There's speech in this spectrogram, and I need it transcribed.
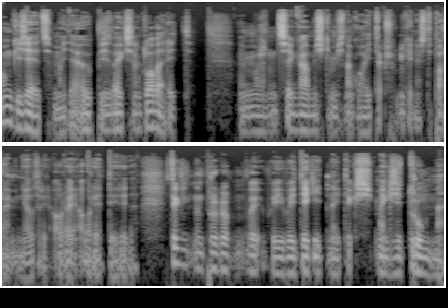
ongi see, et sa, ma ei tea, õppisid väiksena klaverit. ma arvan, et see on ka miski, mis nagu aitaks sul kindlasti paremini ori-, ori-, orienteerida. tegelikult need programm- või, või, või tegid näiteks, mängisid trumme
